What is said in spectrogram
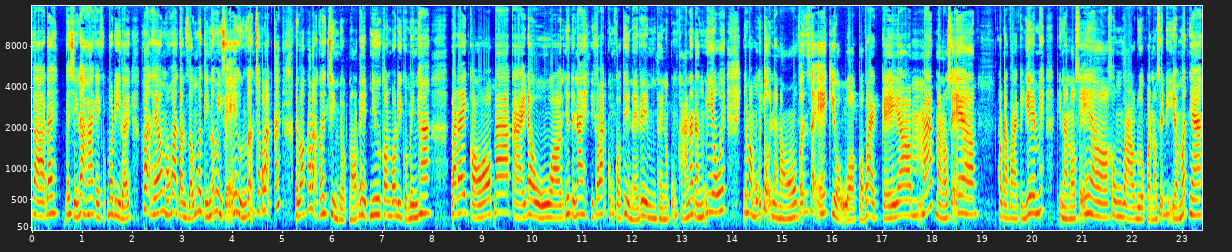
và đây đây chính là hai cái body đấy. Các bạn thấy không? Nó hoàn toàn giống và tí nữa mình sẽ hướng dẫn cho các bạn cách để các bạn có thể chỉnh được nó đẹp như con body của mình ha. Và đây có ba cái đầu ờ, như thế này. Thì các bạn cũng có thể lấy về, mình thấy nó cũng khá là đáng yêu ấy. Nhưng mà mỗi tội là nó vẫn sẽ kiểu ờ, có vài cái ờ, map mà nó sẽ hoặc là vài cái game ấy thì là nó sẽ ờ, không vào được và nó sẽ bị ờ, mất nha.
